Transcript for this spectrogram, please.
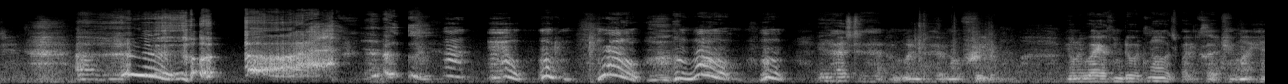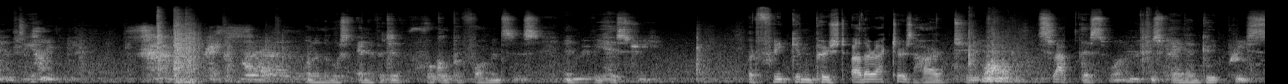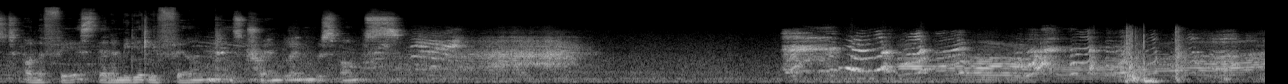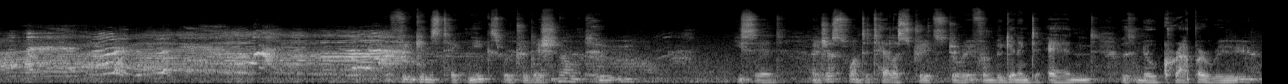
It has to happen when you have no freedom. The only way I can do it now is by clutching my hands behind me. One of the most innovative vocal performances in movie history. But Friedkin pushed other actors hard too. He slapped this one, who's playing a good priest, on the face, then immediately filmed his trembling response. Friedkin's techniques were traditional too. He said, I just want to tell a straight story from beginning to end with no crapperoo.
